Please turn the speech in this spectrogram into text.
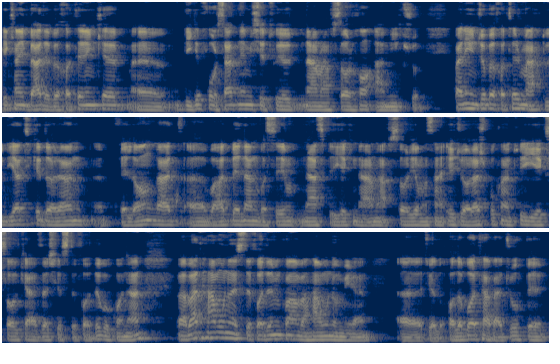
یه کمی بده به خاطر اینکه دیگه فرصت نمیشه توی نرم افزارها عمیق شد. ولی اینجا به خاطر محدودیتی که دارن فلان قد باید بدن واسه نصب یک نرم افزار یا مثلا اجارش بکنن توی یک سال که ازش استفاده بکنن. و بعد همونو استفاده می‌کنن و همونو میرن جلو. حالا با توجه به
